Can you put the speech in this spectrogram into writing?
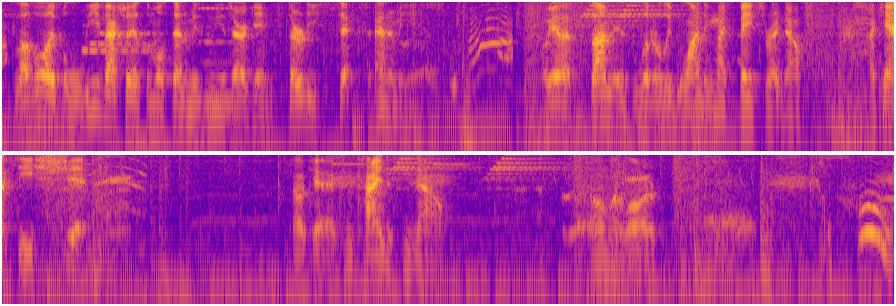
This level, I believe, actually has the most enemies in the entire game. 36 enemies. Oh yeah, that sun is literally blinding my face right now. I can't see shit. Okay, I can kind of see now. Oh my lord. Whew,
